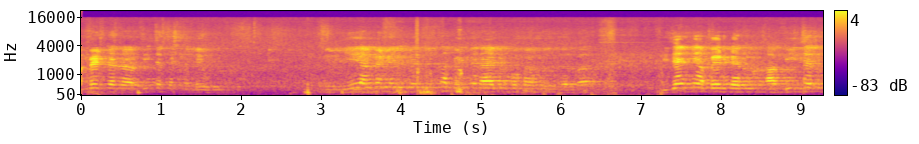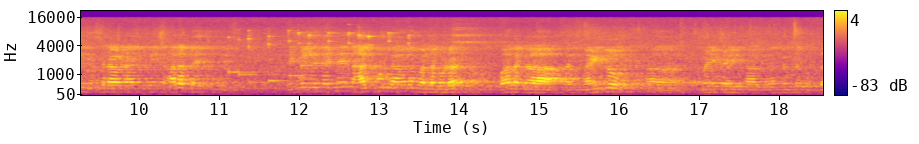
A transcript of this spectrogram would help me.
అంబేద్కర్ ఫీచర్స్ ఎక్కడ లేవు. మీరు ఏ అంబేద్కర్ విగ్రహం చూసినా అంబేద్కర్ నాయకుడు బొమ్మ ఉంటుంది తప్ప నిజానికి అంబేద్కర్ ఆ ఫీచర్ తీసుకురావడానికి నేను చాలా ప్రయత్నం చేశాను. రెండోది ఏంటంటే నాగపూర్ కావడం వల్ల కూడా వాళ్ళకి అది మైండ్లో అమ్మాయి ఆ విధంగా కూడా కొంత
